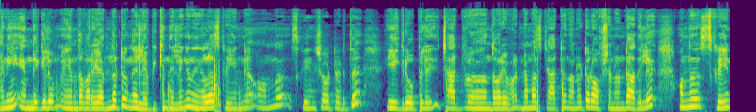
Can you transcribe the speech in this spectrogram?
ഇനി എന്തെങ്കിലും എന്താ പറയുക എന്നിട്ടും ഇങ്ങനെ ലഭിക്കുന്നില്ലെങ്കിൽ നിങ്ങൾ സ്ക്രീൻ ഒന്ന് സ്ക്രീൻഷോട്ട് എടുത്ത് ഈ ഗ്രൂപ്പിൽ ചാറ്റ് എന്താ പറയുക നമ്മൾ ചാറ്റ് എന്ന് പറഞ്ഞിട്ടൊരു ഓപ്ഷൻ ഉണ്ട്. അതിൽ ഒന്ന് സ്ക്രീൻ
